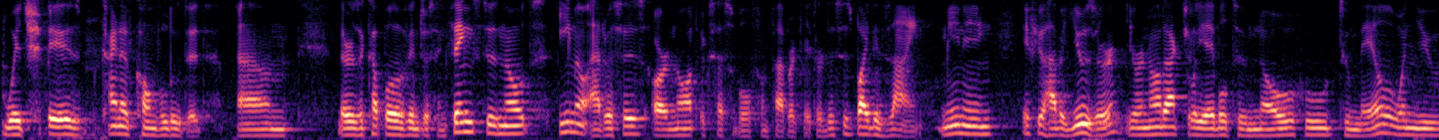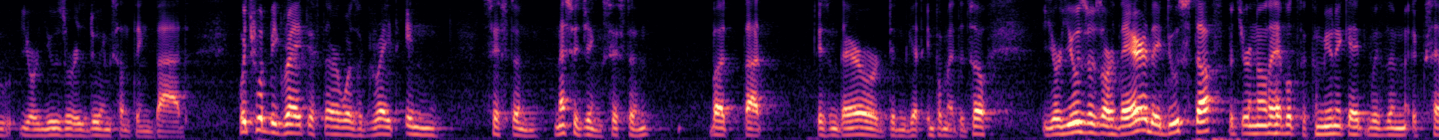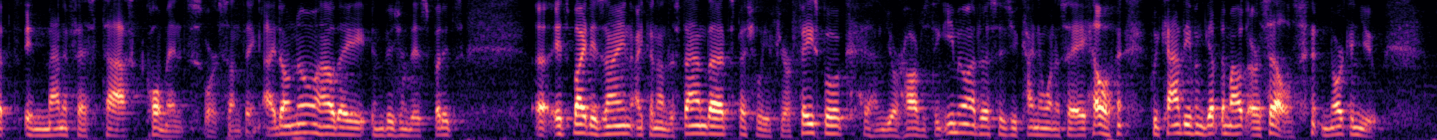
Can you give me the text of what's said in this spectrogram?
which is kind of convoluted. Um, there's a couple of interesting things to note. Email addresses are not accessible from Phabricator. This is by design, meaning if you have a user, you're not actually able to know who to mail when you, your user is doing something bad, which would be great if there was a great in-system messaging system, but that isn't there or didn't get implemented. So your users are there, they do stuff, but you're not able to communicate with them except in Maniphest task comments or something. I don't know how they envision this, but it's uh, it's by design. I can understand that, especially if you're Facebook and you're harvesting email addresses, you kind of want to say, oh, we can't even get them out ourselves, nor can you.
